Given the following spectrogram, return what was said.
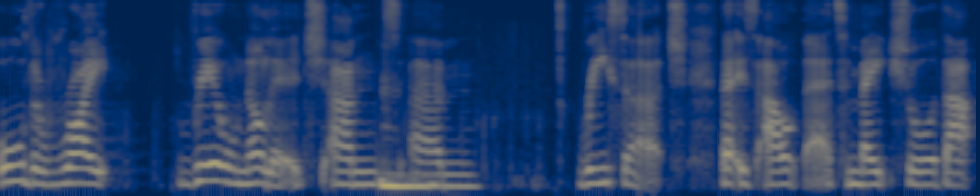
all the right real knowledge and mm. um research that is out there to make sure that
